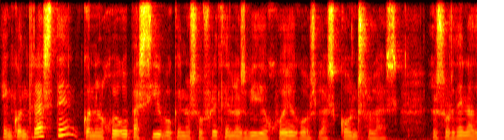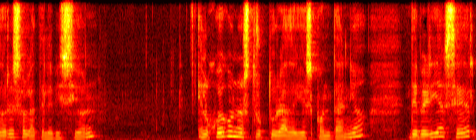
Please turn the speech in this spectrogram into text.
En contraste con el juego pasivo que nos ofrecen los videojuegos, las consolas, los ordenadores o la televisión, el juego no estructurado y espontáneo debería ser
